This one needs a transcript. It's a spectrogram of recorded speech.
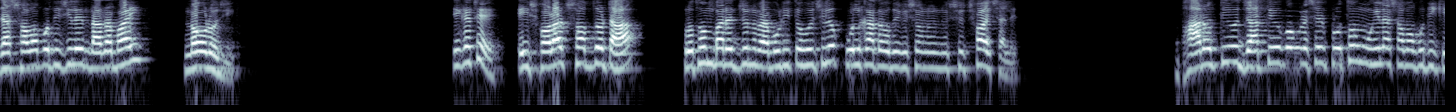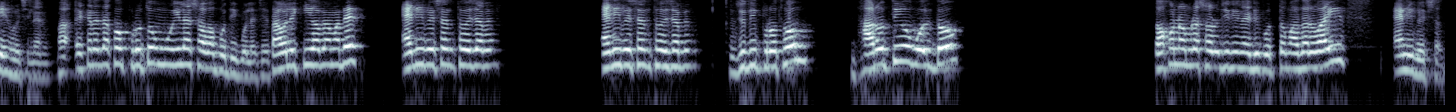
যার সভাপতি ছিলেন দাদাভাই নওরোজি। ঠিক আছে? এই স্বরাজ শব্দটা প্রথমবারের জন্য ব্যবহৃত হয়েছিল কলকাতা অধিবেশন, উনিশশো ছয় সালে। ভারতীয় জাতীয় কংগ্রেসের প্রথম মহিলা সভাপতি কে হয়েছিলেন? এখানে দেখো প্রথম মহিলা সভাপতি বলেছে। তাহলে কি হবে আমাদের? অ্যানিবেশন হয়ে যাবে। অ্যানিবেশন হয়ে যাবে। যদি প্রথম ভারতীয় বলতো, তখন আমরা সরোজিনী নাইডু করতাম আদারওয়াইজ অ্যানিবেশন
